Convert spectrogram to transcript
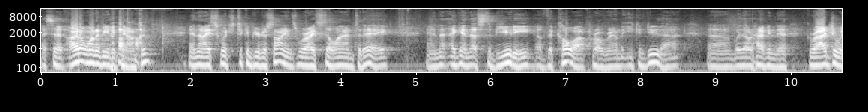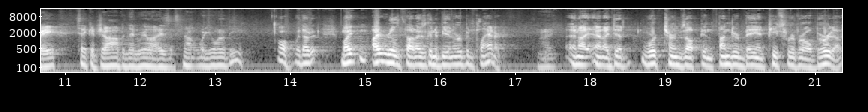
I said, I don't want to be an accountant. and then I switched to computer science, where I still am today. And that, again, that's the beauty of the co op program that you can do that uh, without having to graduate, take a job, and then realize it's not where you want to be. Oh, without it, my, I really thought I was going to be an urban planner. Right. And I, and I did work terms up in Thunder Bay and Peace River, Alberta.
